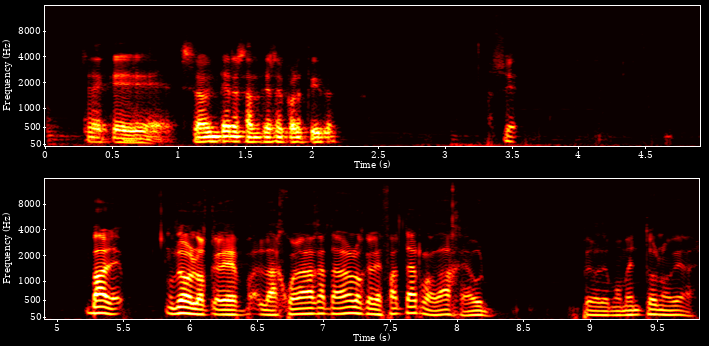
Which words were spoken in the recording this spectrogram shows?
O sea que será interesante ese partido. Sí. Vale. No, lo que le- la escuela catalana lo que le falta es rodaje aún. Pero de momento no veas.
